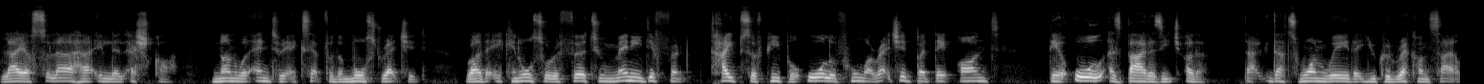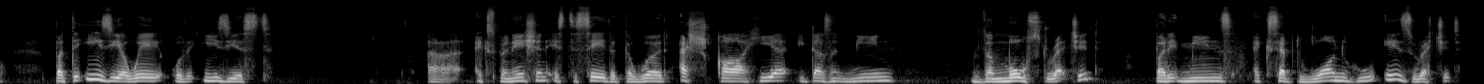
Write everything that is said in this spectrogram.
لا يصلاها إلا الأشقى. None will enter it except for the most wretched. Rather, it can also refer to many different types of people, all of whom are wretched, but they aren't, they're all as bad as each other. That, that's one way that you could reconcile. But the easier way or the easiest uh, explanation is to say that the word ashqa here, it doesn't mean the most wretched, but it means except one who is wretched.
